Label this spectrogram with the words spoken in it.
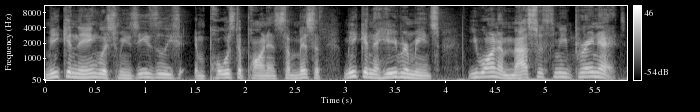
Meek in the English means easily imposed upon and submissive. Meek in the Hebrew means you want to mess with me, bring it.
